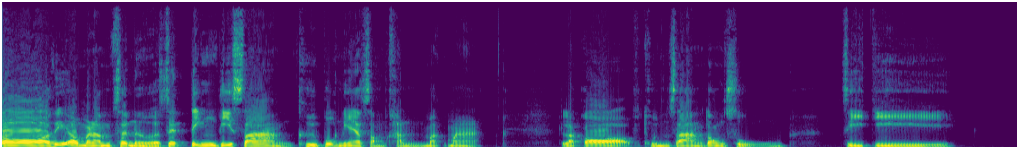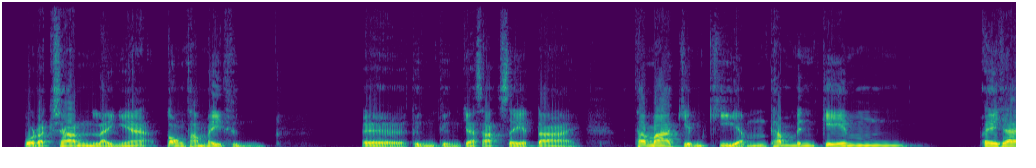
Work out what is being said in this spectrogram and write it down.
lore ที่เอามานำเสนอ setting ที่สร้างคือพวกนี้สำคัญมากๆ แล้วก็ทุนสร้างต้องสูง CG production อะไรเงี้ยต้องทำให้ถึง เออถึงถึงจะ success ได้ ถ้ามาเขียมเขียมทำเป็นเกมไม่ใช่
